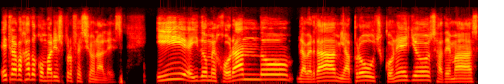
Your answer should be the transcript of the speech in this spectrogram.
He trabajado con varios profesionales y he ido mejorando, la verdad, mi approach con ellos, además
